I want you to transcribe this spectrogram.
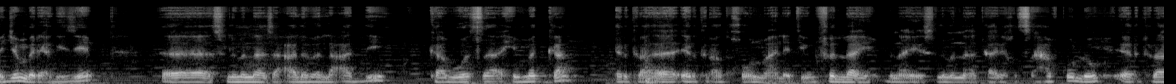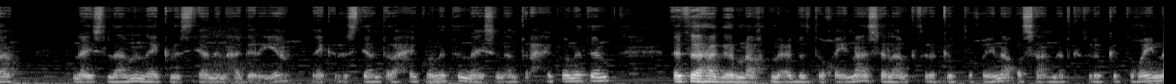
መጀመርያ ግዜ እስልምና ዝዓለበላ ዓዲ ካብ ወፃኢ መካ ኤርትራ ትኸውን ማለት እዩ ብፍላይ ብናይ እስልምና ታሪክ ዝፀሓፍ ኩሉ ኤርትራ ናይ እስላምን ናይ ክርስትያንን ሃገር እያ ናይ ክርስትያን ጥራሕ ኣይኮነትን ናይ እስላም ጥራሕ ኣይኮነትን እቲ ሃገርና ክትምዕብል ተኮይና ሰላም ክትረክብ ተኮይና ቅሳነት ክትረክብ ተኮይና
